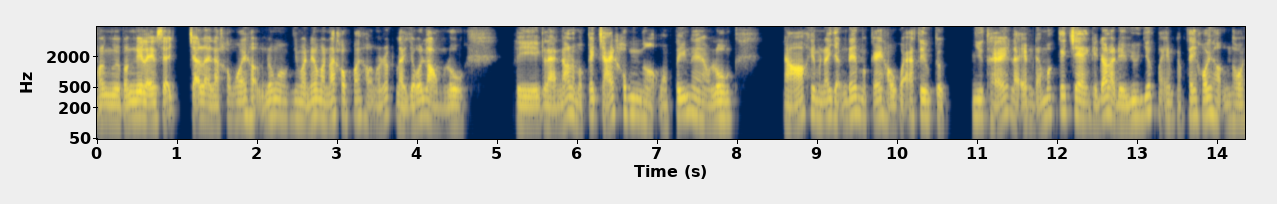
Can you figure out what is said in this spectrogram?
mọi người vẫn nghĩ là em sẽ trả lời là không hối hận, đúng không? Nhưng mà nếu mà nói không hối hận nó rất là dối lòng luôn. Vì là nó là một cái trái không ngọt một tí nào luôn. Đó, khi mà nó dẫn đến một cái hậu quả tiêu cực như thế là em đã mất cái trang thì đó là điều duy nhất mà em cảm thấy hối hận thôi.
